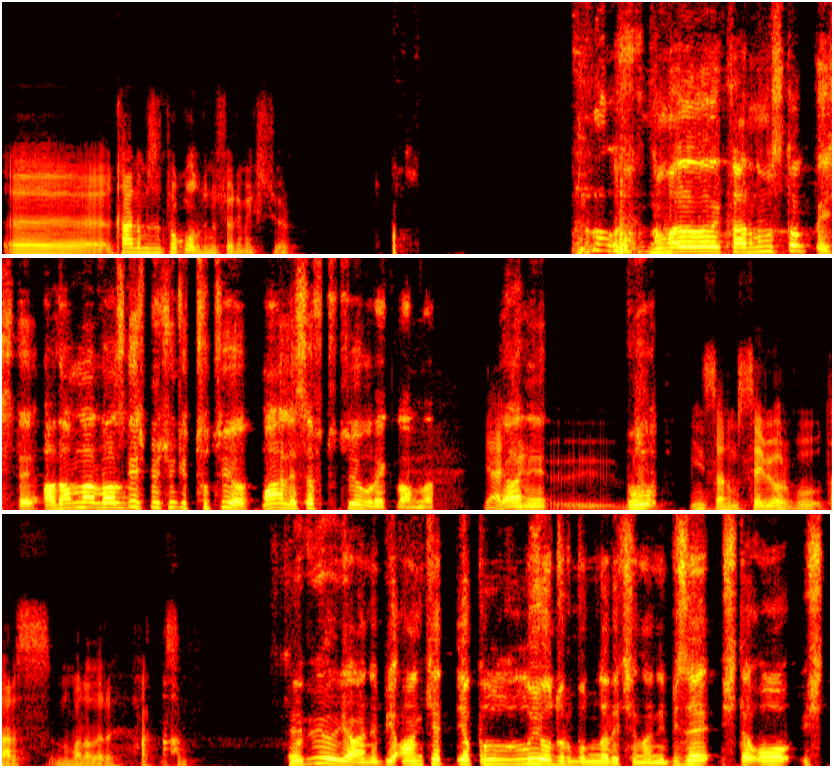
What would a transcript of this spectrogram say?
e, karnımızın tok olduğunu söylemek istiyorum. Numaralara karnımız tok da işte. Adamlar vazgeçmiyor çünkü tutuyor. Maalesef tutuyor bu reklamlar. Ya Yani çünkü, bu- e, insanımız seviyor bu tarz numaraları. Haklısın. Seviyor yani. Bir anket yapılıyordur bunlar için. Hani bize işte o işte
